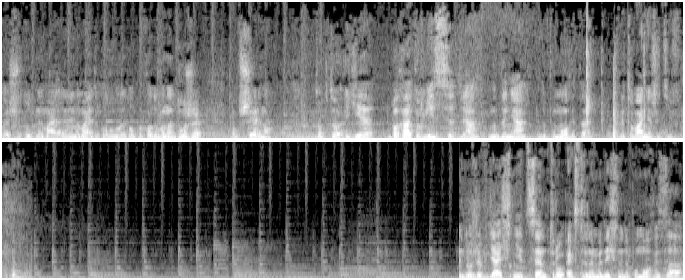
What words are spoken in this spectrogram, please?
то що тут немає, немає такого великого проходу, вона дуже обширна. Тобто є багато місця для надання допомоги та рятування життів. Ми Дуже вдячні центру екстреної медичної допомоги за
